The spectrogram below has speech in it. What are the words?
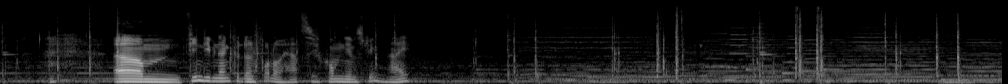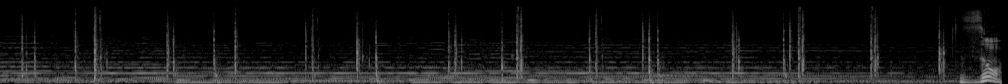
ähm, vielen lieben Dank für dein Follow. Herzlich willkommen hier im Stream. Hi. So.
